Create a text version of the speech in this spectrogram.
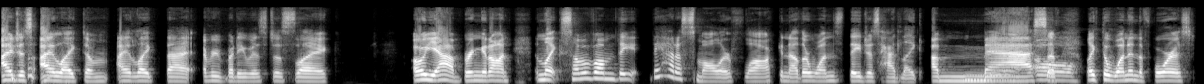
I just I liked him. I liked that everybody was just like, "Oh yeah, bring it on." And like some of them, they they had a smaller flock, and other ones they just had like a mm, massive, Oh, like the one in the forest.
